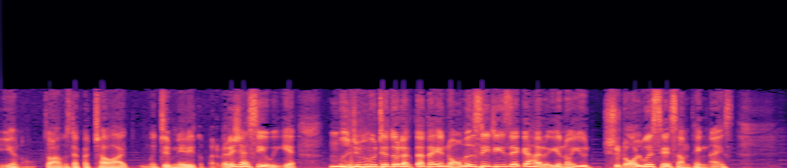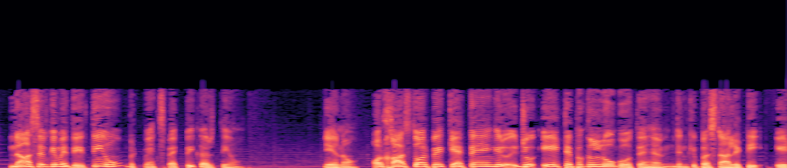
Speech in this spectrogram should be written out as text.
यू नो तो आप अच्छा हुआ मुझे, मेरी तो परवरिश ऐसी हुई है। मुझे मुझे तो लगता था ये नॉर्मल सी चीज़ है कि हर you know you should always say something nice ना सिर्फ़ कि मैं देती हूँ बट मैं एक्सपेक्ट भी करती हूँ। यू you नो know, और खास तौर पे कहते हैं जो ए टिपिकल लोग होते हैं जिनकी पर्सनालिटी ए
